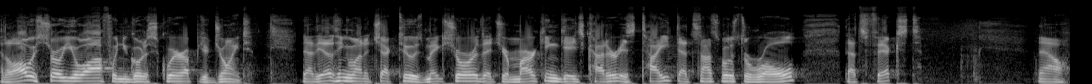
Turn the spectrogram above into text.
it'll always throw you off when you go to square up your joint. Now the other thing you want to check too is make sure that your marking gauge cutter is tight. That's not supposed to roll. That's fixed. Now,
